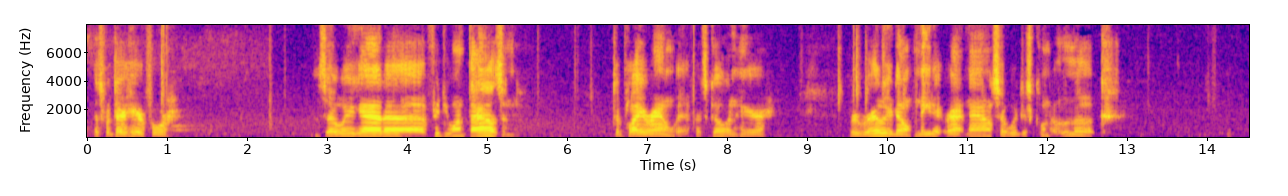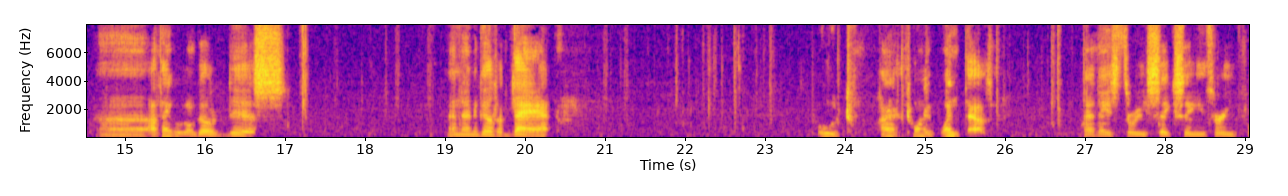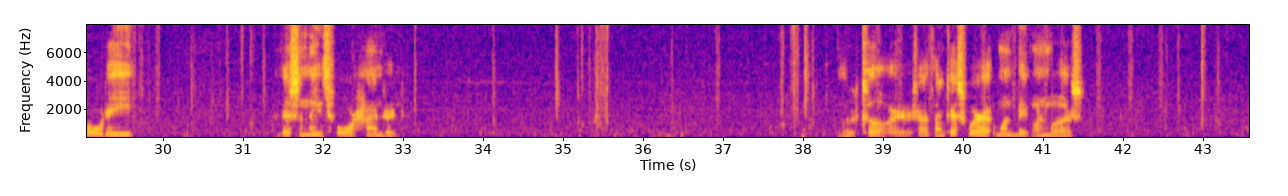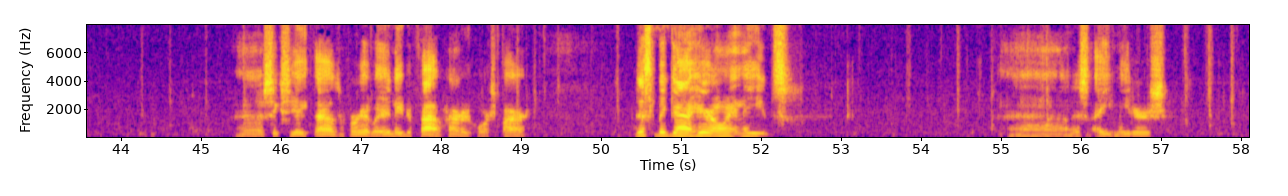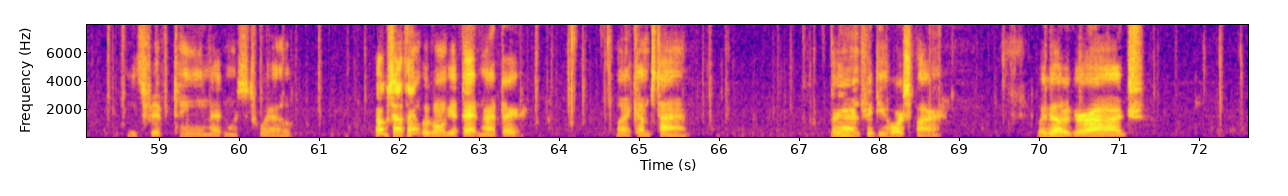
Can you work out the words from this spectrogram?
That's what they're here for. So we got uh 51,000 to play around with. Let's go in here. We really don't need it right now, so we're just going to look. Uh, I think we're going to go to this. And then go to that. Ooh, 121,000. That needs 360, 340. This one needs 400. Little cultivators. I think that's where that one big one was. Uh, 68,000 for it, but it needed 500 horsepower. This big guy here only needs uh, this 8 meters. Needs 15. That one's 12. Folks, I think we're going to get that right there when it comes time. 350 horsepower. We go to garage.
